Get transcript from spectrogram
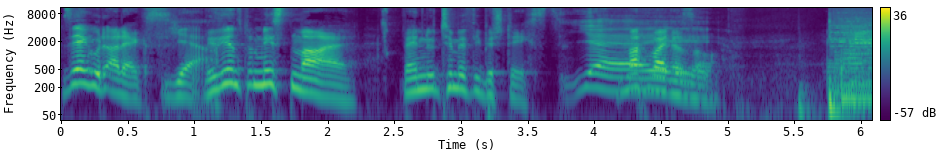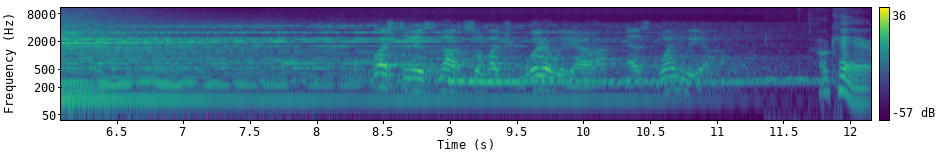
Sehr gut, Alex. Yeah. Wir sehen uns beim nächsten Mal, wenn du Timothy bestichst. Yay. Mach weiter so. The question is not so much where we are as when we are. Okay.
